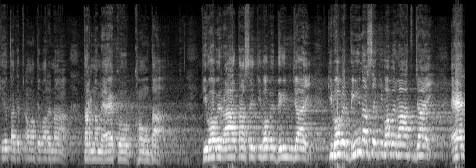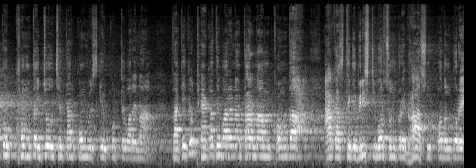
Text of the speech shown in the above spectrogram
কেউ তাকে থামাতে পারে না। তার নামে একক ক্ষমতা। কীভাবে রাত আসে, কীভাবে দিন যায়, কীভাবে দিন আসে, কীভাবে রাত যায়, একক ক্ষমতায় চলছে, তার কম কেউ করতে পারে না। তাকে কেউ ঠেকাতে পারে না, তার নাম ক্ষমতা। আকাশ থেকে বৃষ্টি বর্ষণ করে ঘাস উৎপাদন করে,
